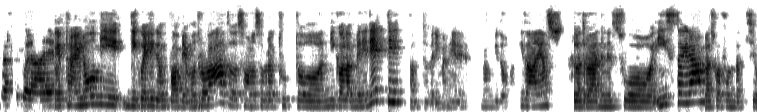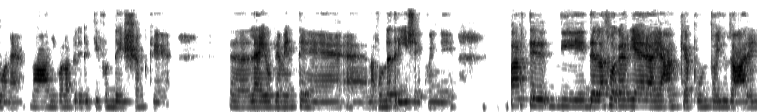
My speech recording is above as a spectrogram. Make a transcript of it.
particolare. E tra i nomi di quelli che un po' abbiamo trovato sono soprattutto Nicola Benedetti, tanto per rimanere in ambito Italians, la trovate nel suo Instagram, la sua fondazione, la Nicola Benedetti Foundation, che eh, lei ovviamente è la fondatrice, quindi parte di, della sua carriera è anche appunto aiutare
